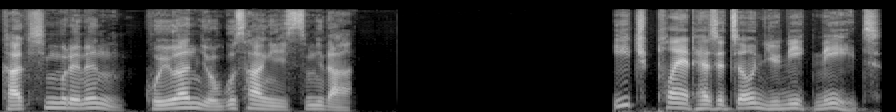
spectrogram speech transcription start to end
각 식물에는 고유한 요구 사항이 있습니다. Each plant has its own unique needs.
